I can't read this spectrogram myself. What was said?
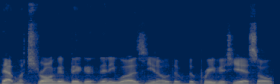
that much stronger and bigger than he was, you know, the, the previous year. So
